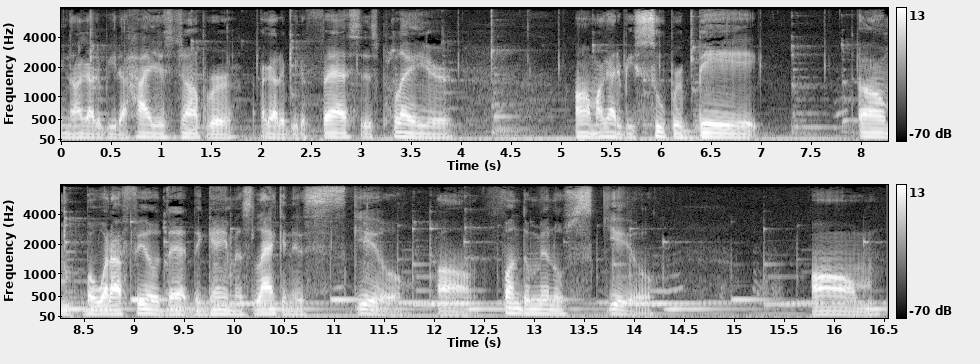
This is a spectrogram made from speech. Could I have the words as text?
You know, I got to be the highest jumper. I got to be the fastest player. Um, I got to be super big. Um, but what I feel that the game is lacking is skill, um, fundamental skill. Um,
